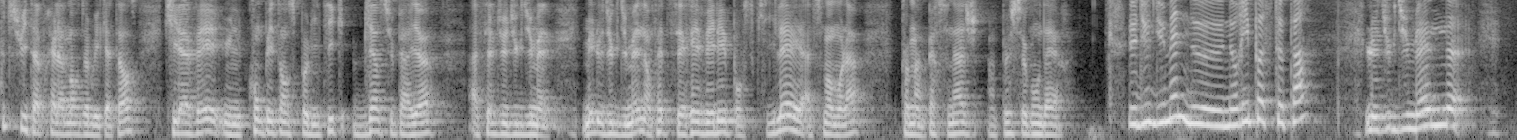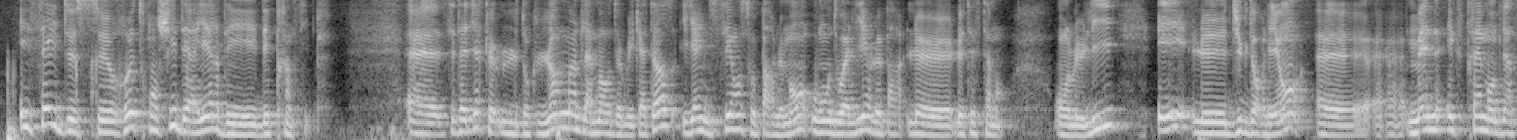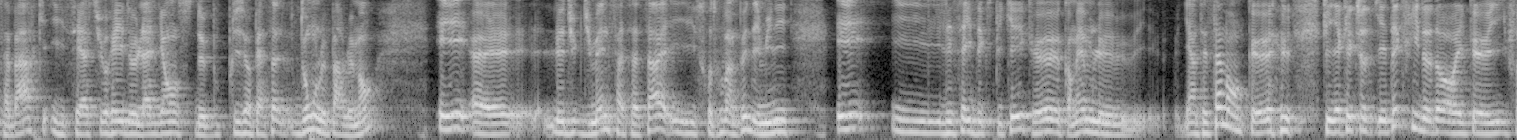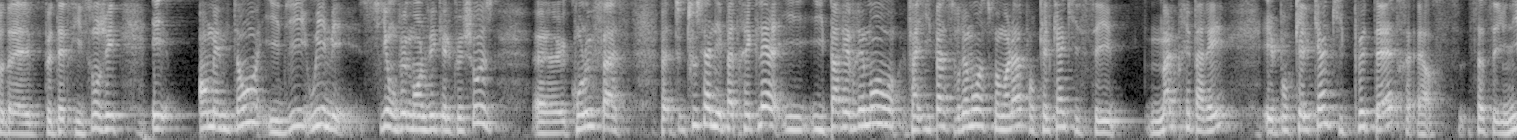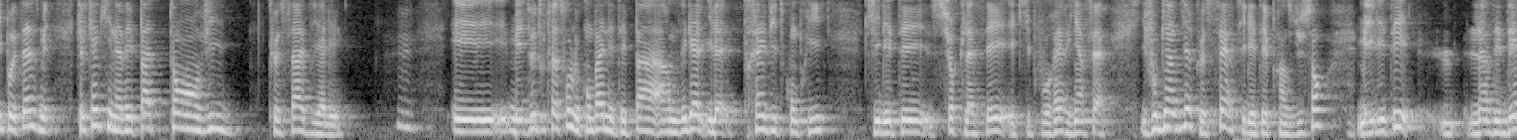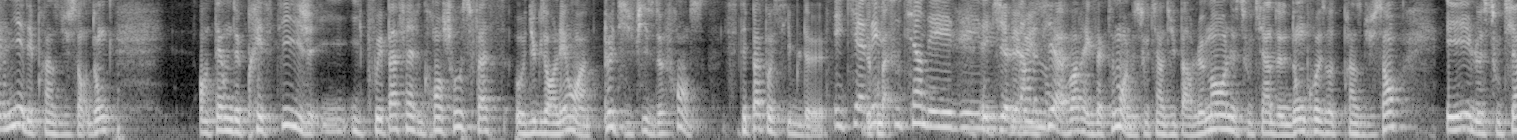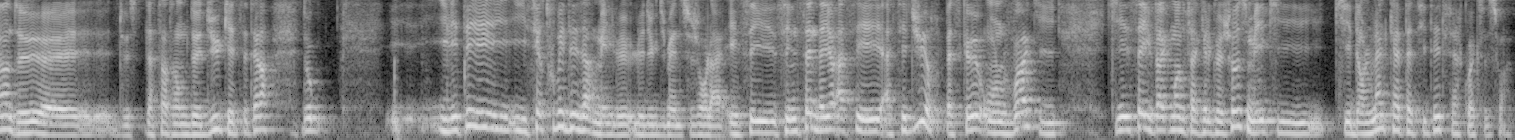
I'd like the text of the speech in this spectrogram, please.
tout de suite après la mort de Louis XIV, qu'il avait une compétence politique bien supérieure à celle du duc du Maine. Mais le duc du Maine, en fait, s'est révélé pour ce qu'il est à ce moment-là, comme un personnage un peu secondaire. Le duc du Maine ne, riposte pas? Le duc du Maine essaye de se retrancher derrière des, principes. Euh, c'est-à-dire que donc, le lendemain de la mort de Louis XIV, il y a une séance au Parlement où on doit lire le testament. On le lit et le duc d'Orléans euh, mène extrêmement bien sa barque. Il s'est assuré de l'alliance de plusieurs personnes, dont le Parlement. Et euh, le duc du Maine, face à ça, il se retrouve un peu démuni. Et il essaye d'expliquer que quand même il y a un testament, qu'il y a quelque chose qui est écrit dedans et qu'il faudrait peut-être y songer. Et en même temps, il dit oui, mais si on veut m'enlever quelque chose, euh, qu'on le fasse. tout ça n'est pas très clair. Il, paraît vraiment, enfin, il passe vraiment à ce moment-là pour quelqu'un qui s'est mal préparé et pour quelqu'un qui peut-être, alors ça c'est une hypothèse, mais quelqu'un qui n'avait pas tant envie que ça d'y aller. Hmm. Et, mais de toute façon, le combat n'était pas à armes égales. Il a très vite compris qu'il était surclassé et qu'il pourrait rien faire. Il faut bien se dire que certes, il était prince du sang, mais il était l'un des derniers des princes du sang. Donc, en termes de prestige, il ne pouvait pas faire grand-chose face au duc d'Orléans, un petit-fils de France. C'était pas possible de. Et qui avait le soutien des. et qui avait réussi à avoir exactement le soutien du Parlement, le soutien de nombreux autres princes du sang, et le soutien euh, d'un certain nombre de ducs, etc. Donc, il était, il s'est retrouvé désarmé, le, duc du Maine, ce jour-là. Et c'est, une scène d'ailleurs assez, assez dure, parce qu'on le voit qui, qui essaye vaguement de faire quelque chose, mais qui, qui est dans l'incapacité de faire quoi que ce soit.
